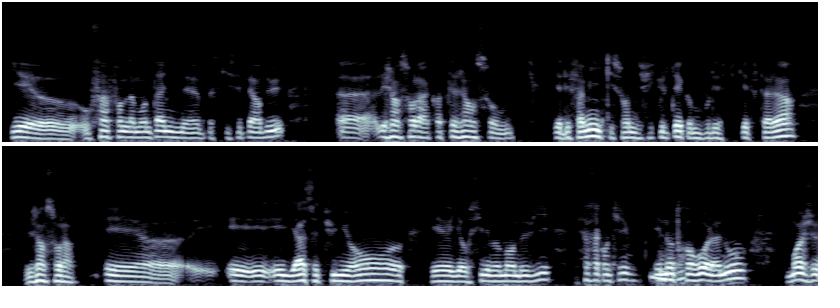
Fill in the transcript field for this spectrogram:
qui est euh, au fin fond de la montagne mais parce qu'il s'est perdu, euh, les gens sont là. Quand les gens sont, il y a des familles qui sont en difficulté, comme vous l'expliquiez tout à l'heure, les gens sont là. Et euh, et- il y a cette union, euh, et il y a aussi des moments de vie. Et ça, ça continue. Et Ouais. notre rôle à nous, moi, je,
